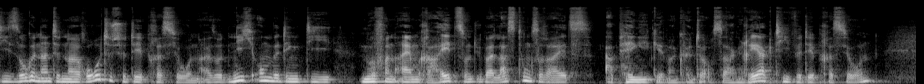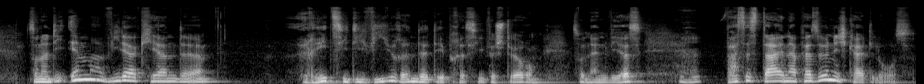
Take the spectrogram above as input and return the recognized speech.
die sogenannte neurotische Depression, also nicht unbedingt die nur von einem Reiz und Überlastungsreiz abhängige, man könnte auch sagen reaktive Depression, sondern die immer wiederkehrende rezidivierende depressive Störung, so nennen wir es. Mhm. Was ist da in der Persönlichkeit los?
